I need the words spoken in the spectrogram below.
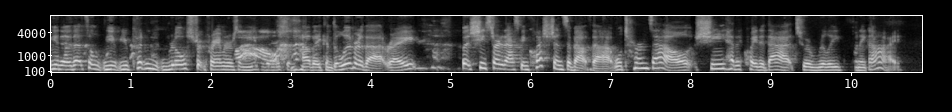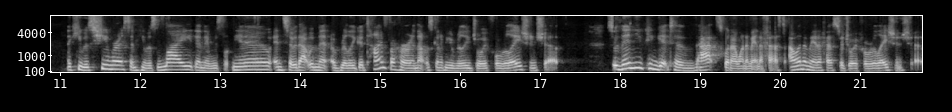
you know, that's a you, you put in real strict parameters wow. in the universe and how they can deliver that, right? But she started asking questions about that. Well, turns out she had equated that to a really funny guy. Like he was humorous and he was light and it was, you know, and so that would meant a really good time for her and that was going to be a really joyful relationship. So then you can get to that's what I want to manifest. I want to manifest a joyful relationship.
